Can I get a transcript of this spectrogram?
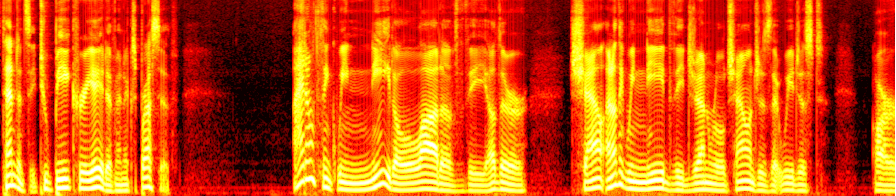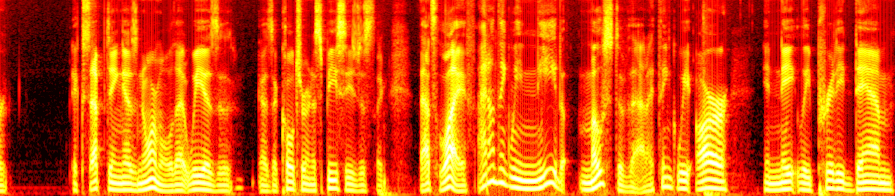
tendency to be creative and expressive. I don't think we need a lot of the other chal- I don't think we need the general challenges that we just are accepting as normal that we as a as a culture and a species just like that's life. I don't think we need most of that. I think we are innately pretty damn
